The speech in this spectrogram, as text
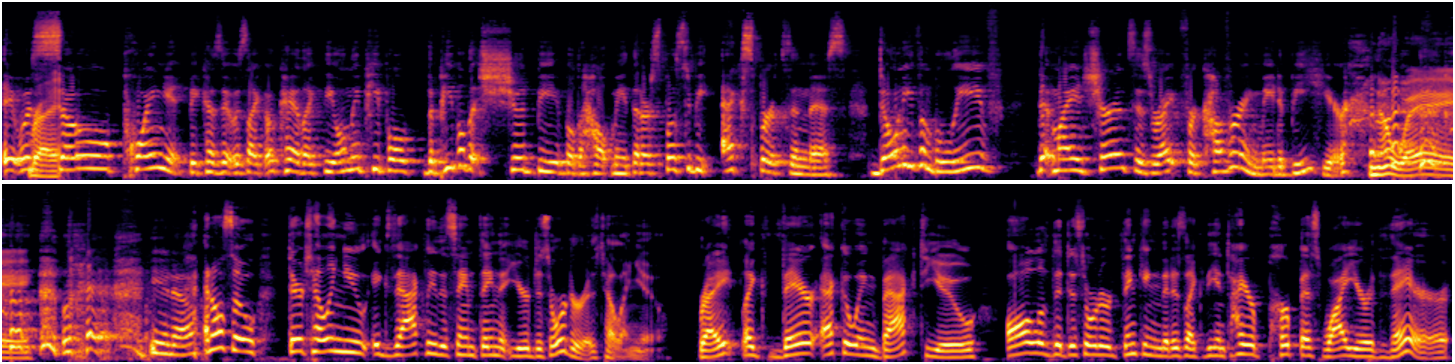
It was right. so poignant because it was like, okay, like the only people, the people that should be able to help me, that are supposed to be experts in this, don't even believe that my insurance is right for covering me to be here. No way. you know? And also, they're telling you exactly the same thing that your disorder is telling you, right? Like they're echoing back to you all of the disordered thinking that is like the entire purpose why you're there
